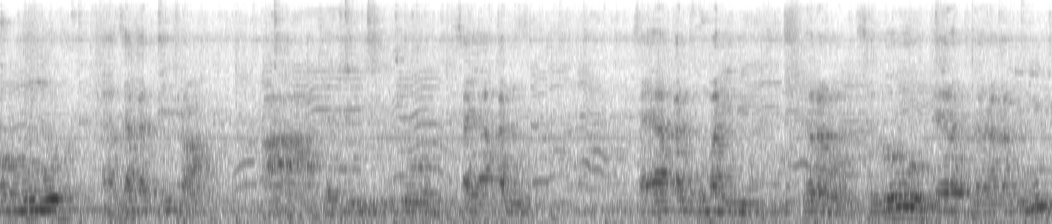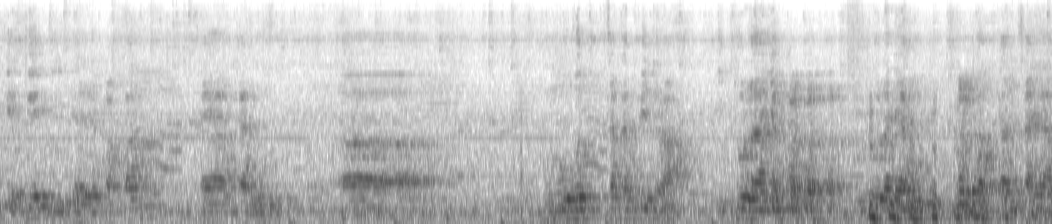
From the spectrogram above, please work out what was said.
memungut uh, zakat fitrah. Ah, jadi di situ saya akan saya akan kembali di penerangan seluruh daerah penerangan ini di di daerah Papar saya akan uh, memungut zakat fitrah itulah yang itulah yang membuatkan saya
